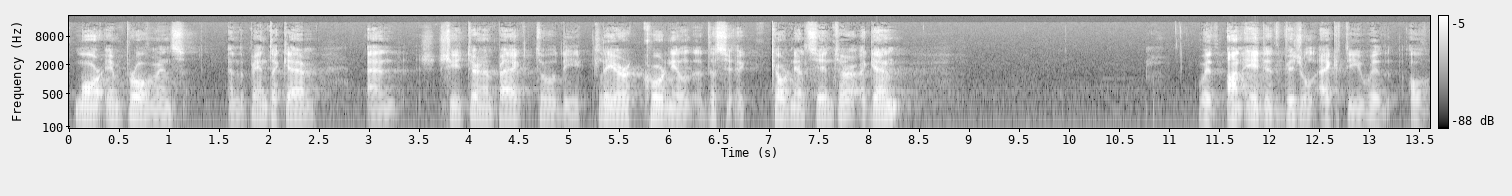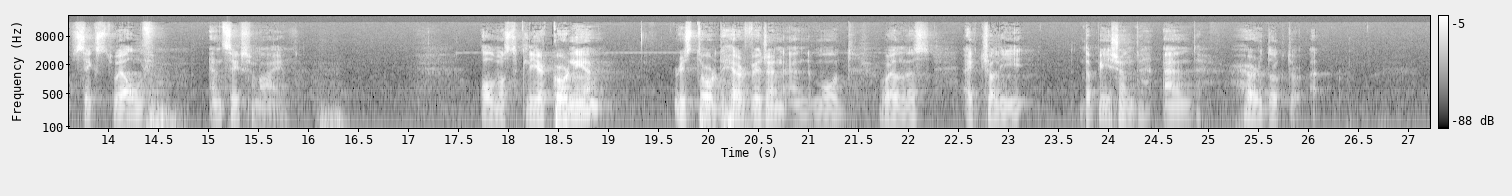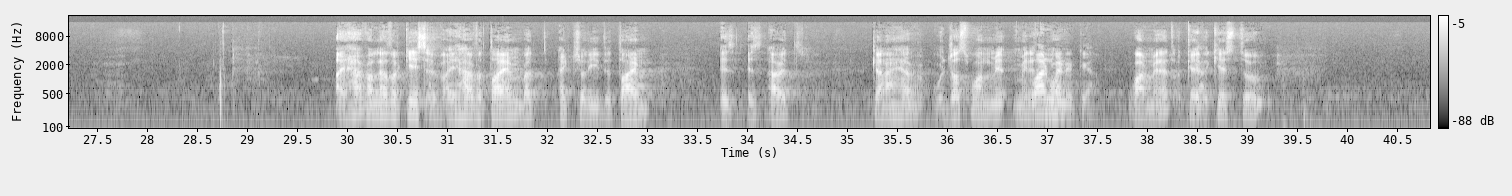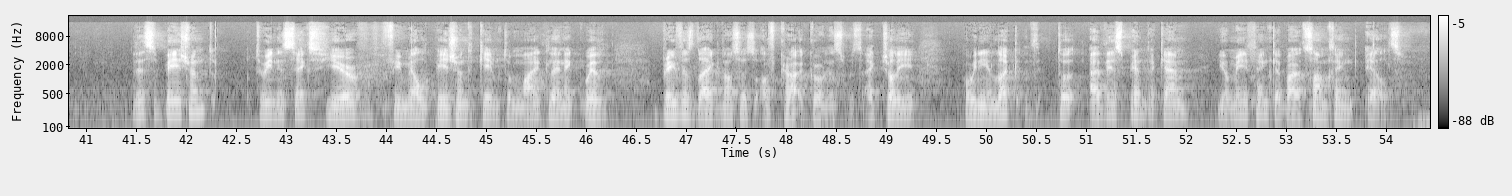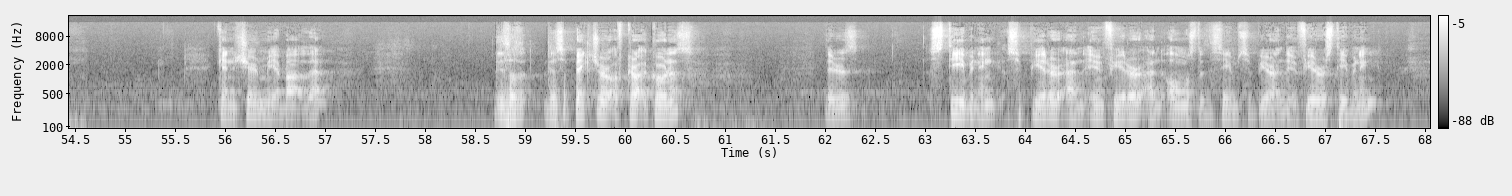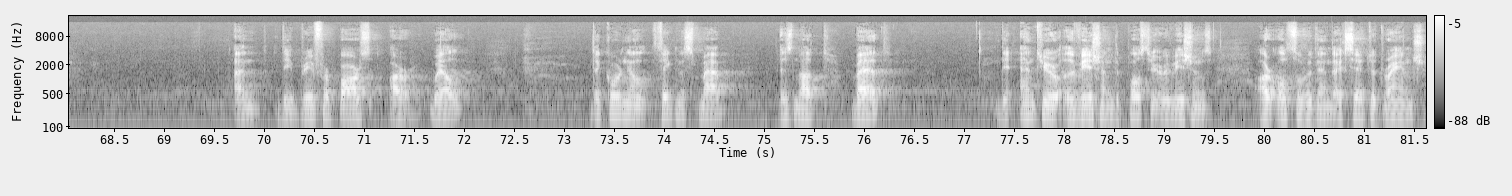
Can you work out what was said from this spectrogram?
more improvements in the pentacam, and she turned back to the clear corneal, the corneal center again, with unaided visual acuity with of 612 and 69. Almost clear cornea, restored her vision and mood wellness. Actually, the patient and her doctor. I have another case if I have a time, but actually the time is, is out. Can I have just one mi- minute One more? minute, yeah. One minute, okay, Yeah. the case two. This patient, 26 year female patient, came to my clinic with previous diagnosis of. It's actually, when you look th- to, at this pentacam, you may think about something else. Can you share me about that? This is, this is a picture of keratoconus. There is steepening, superior and inferior, and almost the same superior and inferior steepening. And the briefer parts are well. The corneal thickness map is not bad. The anterior elevation, the posterior elevations are also within the accepted range.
